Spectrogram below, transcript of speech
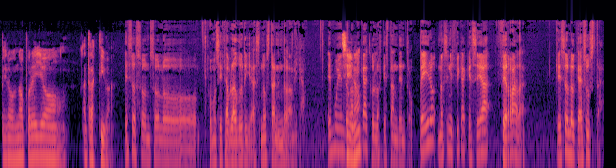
pero no por ello atractiva. Esos son solo, como se dice, habladurías, no están endogámica. Es muy endogámica sí, ¿no? con los que están dentro, pero no significa que sea cerrada, que eso es lo que asusta.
